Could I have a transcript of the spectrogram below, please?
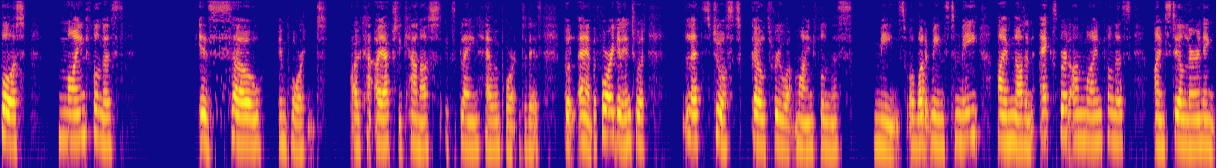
but mindfulness is so important. I, can I actually cannot explain how important it is. But uh, before I get into it, let's just go through what mindfulness means. Well, what it means to me, I'm not an expert on mindfulness. I'm still learning.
